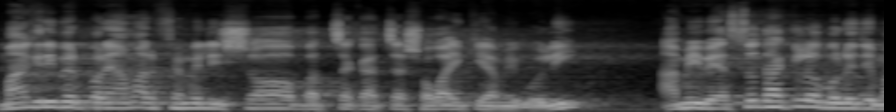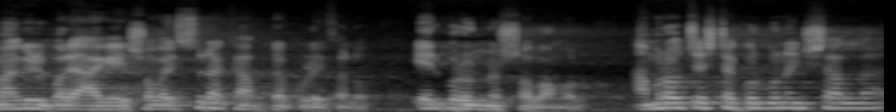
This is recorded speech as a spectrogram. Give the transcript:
মাগরিবের পরে আমার ফ্যামিলির সব বাচ্চা কাচ্চা সবাইকে আমি বলি। আমি ব্যস্ত থাকলেও বলি যে মাগরির পরে আগে সবাই সুরা কাপটা পড়ে ফেলো। এরপর অন্য সব আমল। আমরাও চেষ্টা করব না ইনশাল্লাহ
